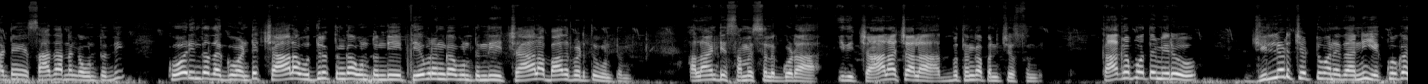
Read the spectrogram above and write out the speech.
అంటే సాధారణంగా ఉంటుంది. కోరింత దగ్గు అంటే చాలా ఉద్రిక్తంగా ఉంటుంది తీవ్రంగా ఉంటుంది చాలా బాధ పెడుతూ ఉంటుంది. అలాంటి సమస్యలకు కూడా ఇది చాలా చాలా అద్భుతంగా పనిచేస్తుంది. కాకపోతే మీరు జిల్లెడు చెట్టు అనే దాన్ని ఎక్కువగా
